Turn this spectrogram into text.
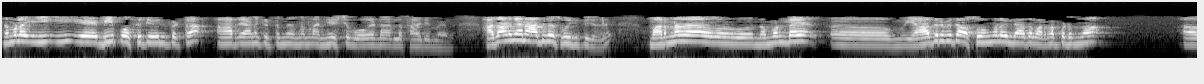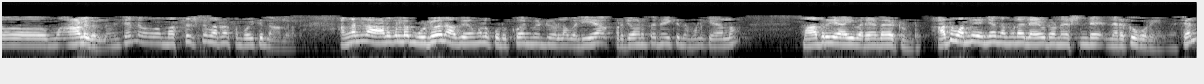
നമ്മൾ ഈ ഈ ബി പോസിറ്റീവിൽപ്പെട്ട ആരുടെയാണ് കിട്ടുന്നത് നമ്മൾ അന്വേഷിച്ച് പോകേണ്ടതായിട്ടുള്ള സാഹചര്യം വരുന്നത്. അതാണ് ഞാൻ ആദ്യമേ സൂചിപ്പിച്ചത്. മരണ നമ്മളുടെ യാതൊരുവിധ അസുഖങ്ങളും ഇല്ലാതെ മരണപ്പെടുന്ന ആളുകൾ. എന്നുവെച്ചാൽ മസ്തിഷ്ക മരണം സംഭവിക്കുന്ന ആളുകൾ. അങ്ങനെയുള്ള ആളുകളുടെ മുഴുവൻ അവയവങ്ങൾ കൊടുക്കുവാൻ വേണ്ടിയുള്ള വലിയ പ്രചോദനത്തിലേക്ക് നമ്മൾ കേരളം മാതൃകയായി വരേണ്ടതായിട്ടുണ്ട്. അത് വന്നു കഴിഞ്ഞാൽ നമ്മുടെ ലൈവ് ഡൊണേഷന്റെ നിരക്ക് കുറയും. എന്ന് വെച്ചാൽ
